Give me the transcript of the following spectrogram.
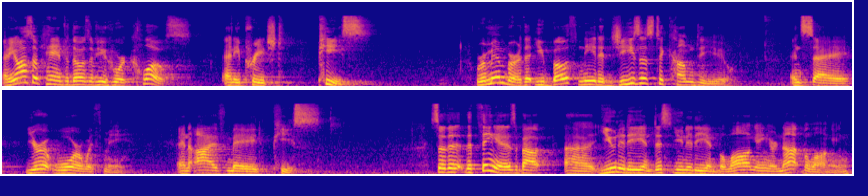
and he also came to those of you who were close, and he preached peace. Remember that you both needed Jesus to come to you and say, You're at war with me, and I've made peace. So, the, the thing is about uh, unity and disunity and belonging or not belonging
